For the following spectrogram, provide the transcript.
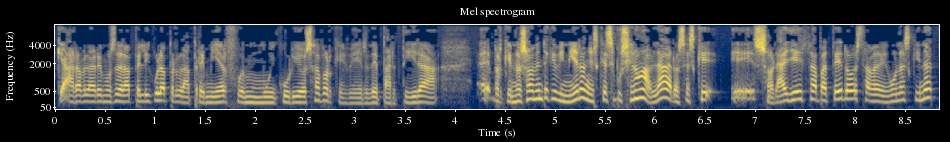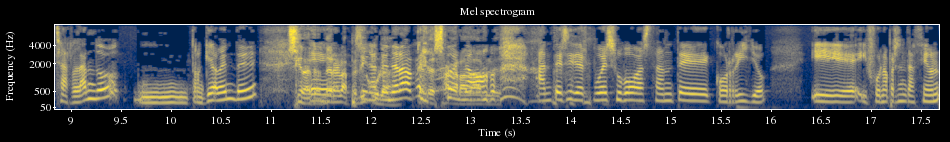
que ahora hablaremos de la película, pero la premier fue muy curiosa porque ver de partir a... eh, porque no solamente que vinieran, es que se pusieron a hablar. O sea, es que eh, Soraya y Zapatero estaban en una esquina charlando mm, tranquilamente. Sin atender a la Sin película. atender a la película, no. Antes y después hubo bastante corrillo y, y fue una presentación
